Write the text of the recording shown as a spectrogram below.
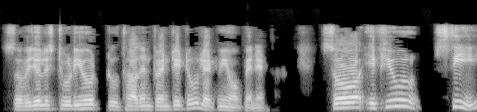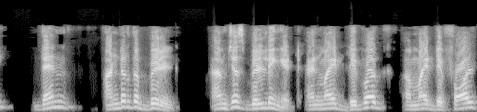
So Visual Studio 2022, let me open it. So if you see, then under the build, I'm just building it and my debug, uh, my default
